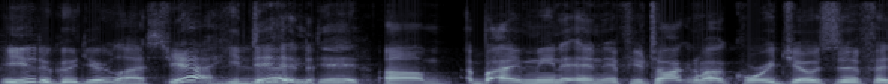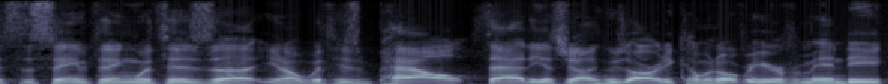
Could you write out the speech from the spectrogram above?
He had a good year last year. Yeah, he did. Yeah, he did. Um, but I mean, and if you're talking about Cory Joseph, it's the same thing with his uh, you know with his pal Thaddeus Young, who's already coming over here from Indy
